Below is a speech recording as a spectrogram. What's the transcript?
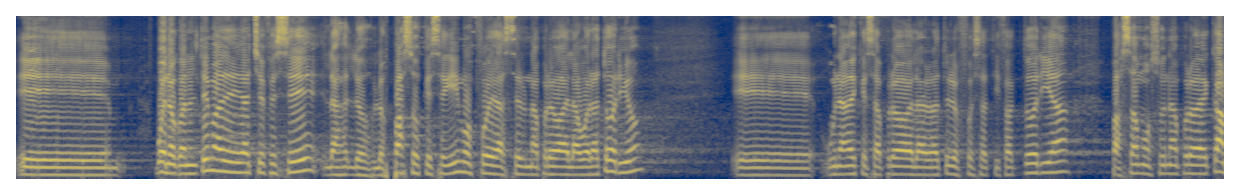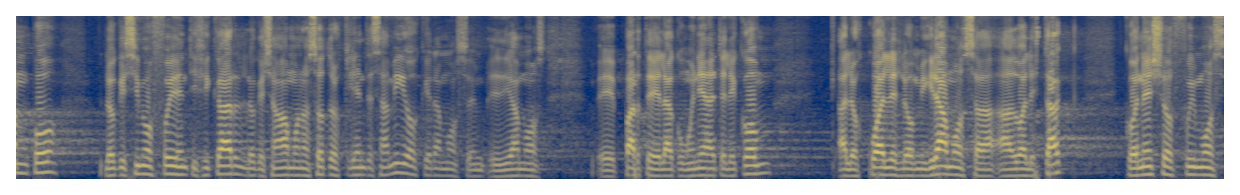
Eh, bueno, con el tema de HFC, los, pasos que seguimos fue hacer una prueba de laboratorio. Eh, una vez que esa prueba de laboratorio fue satisfactoria, pasamos una prueba de campo. Lo que hicimos fue identificar lo que llamamos nosotros clientes amigos, que éramos, eh, digamos, parte de la comunidad de Telecom, a los cuales lo migramos a, Dual Stack. Con ellos fuimos,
